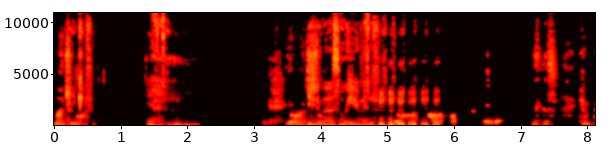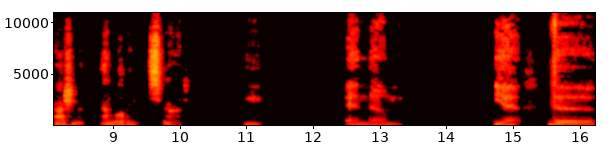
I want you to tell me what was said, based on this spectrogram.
Much Thank more. For, yeah. you are universal so, human. you are powerful, yes, compassionate and loving spirit. Mm. And um, yeah, the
